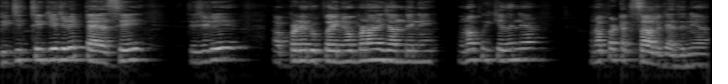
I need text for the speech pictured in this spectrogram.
ਵੀ ਜਿੱਥੇ ਕਿ ਜਿਹੜੇ ਪੈਸੇ ਤੇ ਜਿਹੜੇ ਆਪਣੇ ਰੁਪਏ ਨੇ, ਉਹ ਬਣਾਏ ਜਾਂਦੇ ਨੇ, ਉਹਨਾਂ ਆਪਾਂ ਕੀ ਕਹਿ ਦਿੰਦੇ ਆ ਉਹਨਾਂ ਆਪਾਂ ਟਕਸਾਲ ਕਹਿ ਦਿੰਦੇ ਆ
